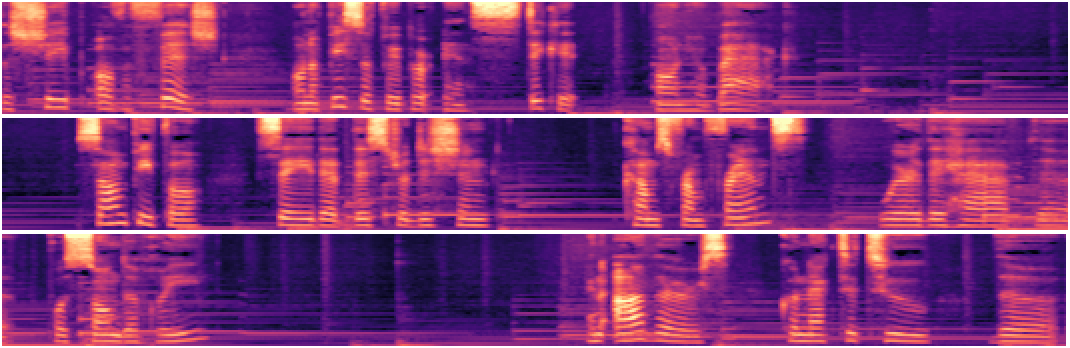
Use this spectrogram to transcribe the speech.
the shape of a fish on a piece of paper and stick it on your back. Some people say that this tradition comes from France, where they have the Poisson d'Avril, and others connected to the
